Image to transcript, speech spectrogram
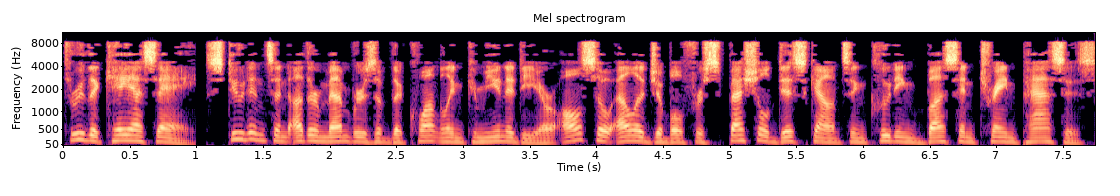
Through the KSA, students and other members of the Kwantlen community are also eligible for special discounts including bus and train passes,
